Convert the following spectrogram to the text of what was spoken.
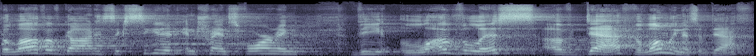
the love of God has succeeded in transforming the loveless of death, the loneliness of death,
